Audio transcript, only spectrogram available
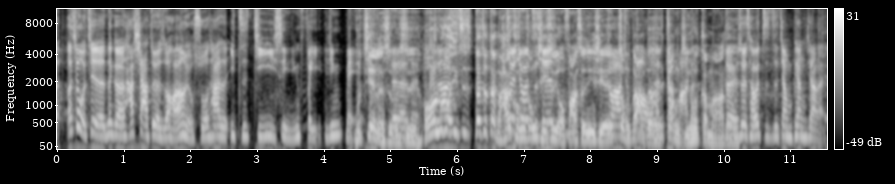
哦，而且我记得那个他下坠的时候，好像有说他的一只机翼是已经飞，已经没了，不见了，是不是？哦，如果一只，那就代表他空中其实有发生一些重大的撞击或干嘛的，对，所以才会直直这样飘下来。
